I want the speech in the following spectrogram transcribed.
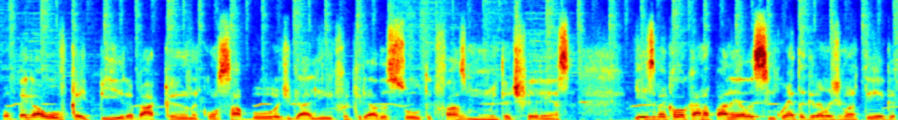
Vamos pegar ovo caipira, bacana, com sabor de galinha que foi criada solta, que faz muita diferença. E aí você vai colocar na panela 50 gramas de manteiga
